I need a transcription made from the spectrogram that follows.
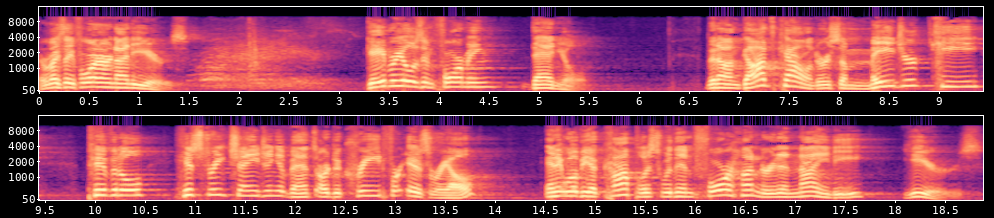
Everybody say 490 years. 490 years. Gabriel is informing Daniel that on God's calendar, some major, key, pivotal, history changing events are decreed for Israel, and it will be accomplished within 490 years.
